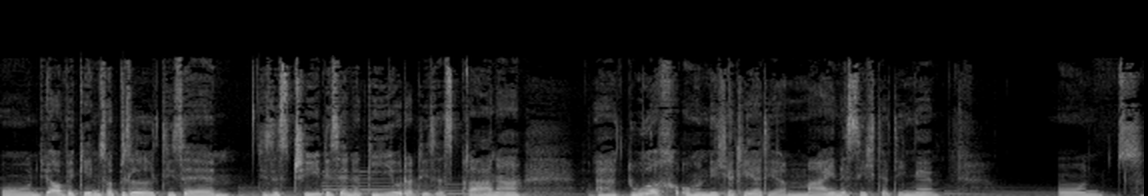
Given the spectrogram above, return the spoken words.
Und ja, wir gehen so ein bisschen diese, dieses Chi, diese Energie oder dieses Prana äh, durch und ich erkläre dir meine Sicht der Dinge und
